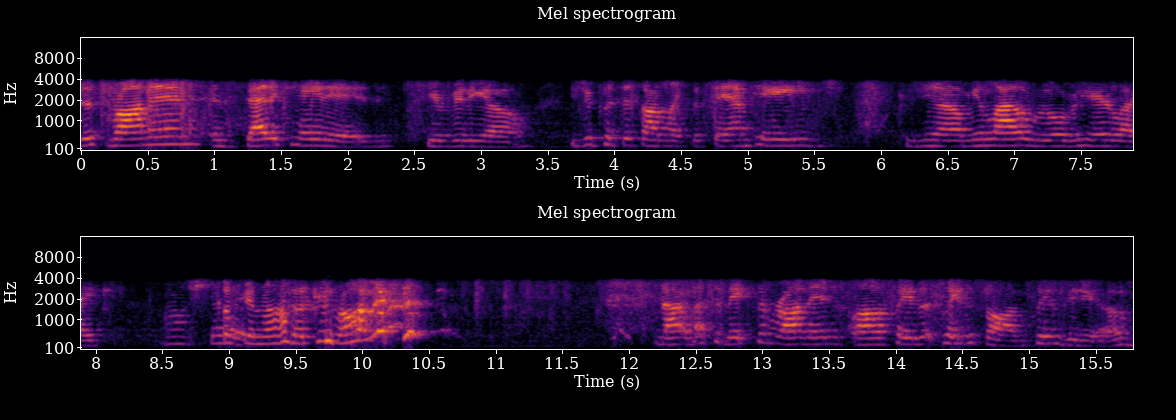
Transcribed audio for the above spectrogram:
This ramen is dedicated to your video. You should put this on like the fan page, cause you know me and Lailah were over here like, oh shit, Cooking ramen. cooking ramen. now I'm about to make some ramen. I'll play the play the song, play the video.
